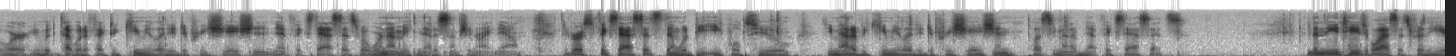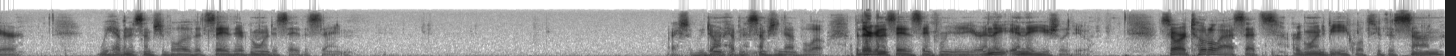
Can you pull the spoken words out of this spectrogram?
or would, that would affect accumulated depreciation and net fixed assets. But we're not making that assumption right now. The gross fixed assets then would be equal to the amount of accumulated depreciation plus the amount of net fixed assets. And then the intangible assets for the year, we have an assumption below that say they're going to stay the same. Actually, we don't have an assumption down below, but they're going to stay the same from year to year, and they and they usually do. So our total assets are going to be equal to the sum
